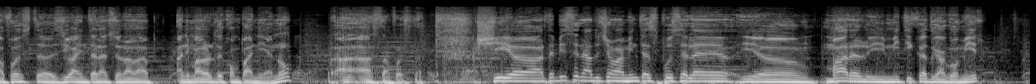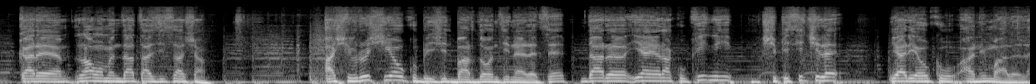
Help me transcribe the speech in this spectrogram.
a fost uh, ziua internațională A animalelor de companie, nu? A, asta a fost da. Și uh, ar trebui să ne aducem aminte Spusele uh, marelui Mitică Dragomir Care la un moment dat a zis așa Aș fi vrut și eu cu Brigitte Bardot în tinerețe Dar uh, ea era cu câinii și pisicile Iar eu cu animalele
